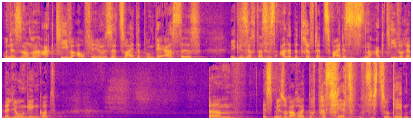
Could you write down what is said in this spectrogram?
Und das ist noch eine aktive Auflehnung. Das ist der zweite Punkt. Der erste ist, wie gesagt, dass es alle betrifft. Der zweite ist, es ist eine aktive Rebellion gegen Gott. Ähm, ist mir sogar heute noch passiert, muss ich zugeben.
